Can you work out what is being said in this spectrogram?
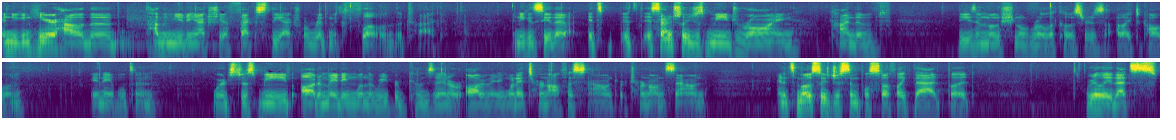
And you can hear how the how the muting actually affects the actual rhythmic flow of the track. And you can see that it's it's essentially just me drawing kind of these emotional roller coasters, I like to call them, in Ableton, where it's just me automating when the reverb comes in or automating when I turn off a sound or turn on a sound. And it's mostly just simple stuff like that, but really that's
